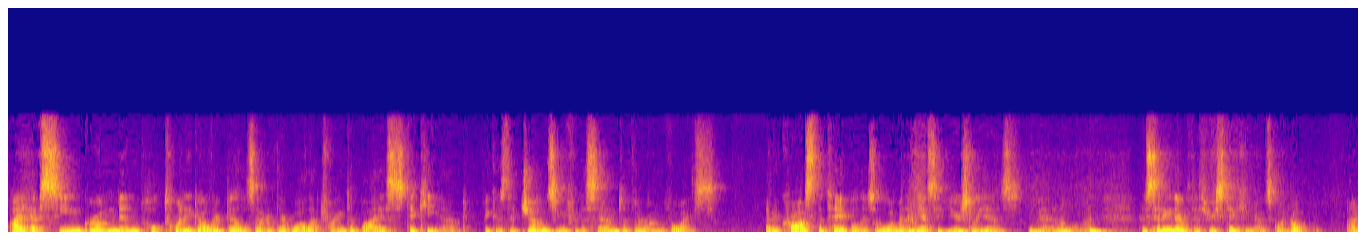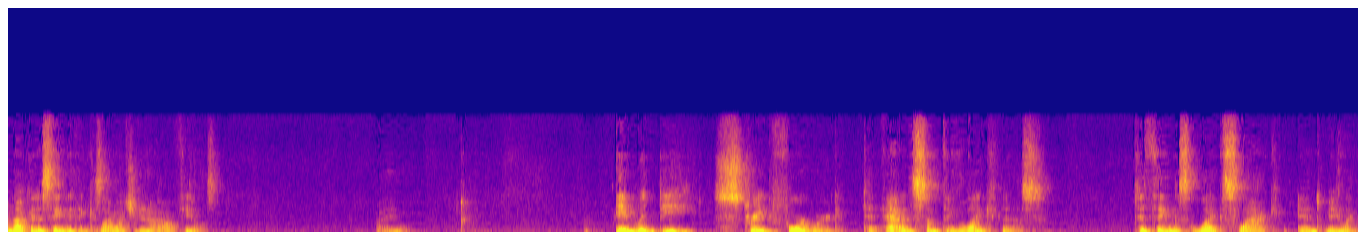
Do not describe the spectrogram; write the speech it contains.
I have seen grown men pull $20 bills out of their wallet trying to buy a sticky note because they're jonesing for the sound of their own voice. And across the table, there's a woman, and yes, it usually is a man and a woman, who's sitting there with the three sticky notes going, Nope, I'm not going to say anything because I want you to know how it feels. Right? It would be straightforward to add something like this to things like Slack and mailing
